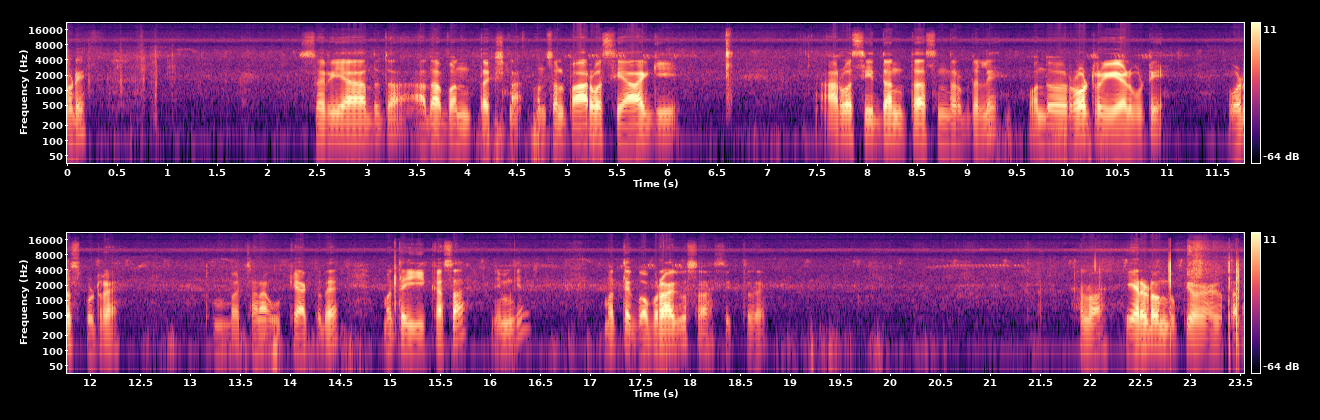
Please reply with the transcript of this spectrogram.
ನೋಡಿ. ಸರಿಯಾದ ಹದ ಬಂದ ತಕ್ಷಣ ಒಂದು ಸ್ವಲ್ಪ ಆರ್ ಸಿ ಆಗಿ, ಆರ್ ಇದ್ದಂಥ ಸಂದರ್ಭದಲ್ಲಿ ಒಂದು ರೋಟ್ರಿಗೆ ಹೇಳ್ಬಿಟ್ಟು ಓಡಿಸ್ಬಿಟ್ರೆ ತುಂಬ ಚೆನ್ನಾಗಿ ಉಕ್ಕಿ ಆಗ್ತದೆ. ಮತ್ತು ಈ ಕಸ ನಿಮಗೆ ಮತ್ತೆ ಗೊಬ್ಬರ ಆಗೂ ಸಹ ಸಿಗ್ತದೆ. ಅಲ್ವಾ? ಎರಡೊಂದು ಉಪಯೋಗ ಆಗುತ್ತಲ್ಲ?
